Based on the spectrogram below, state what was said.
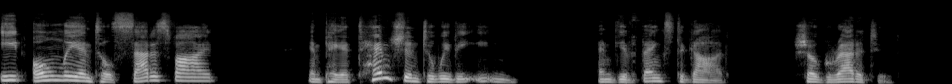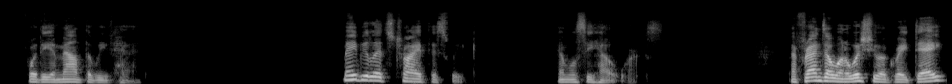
eat only until satisfied, and pay attention to we've eaten and give thanks to God. Show gratitude for the amount that we've had. Maybe let's try it this week and we'll see how it works. My friends, I want to wish you a great day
